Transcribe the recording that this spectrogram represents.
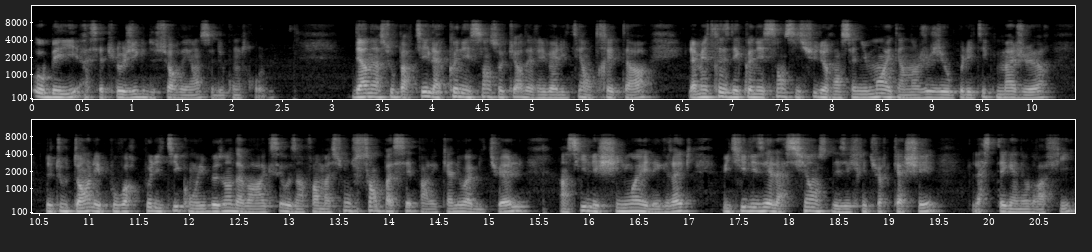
obéit à cette logique de surveillance et de contrôle. Dernière sous-partie, la connaissance au cœur des rivalités entre États. La maîtrise des connaissances issues de renseignements est un enjeu géopolitique majeur. De tout temps, les pouvoirs politiques ont eu besoin d'avoir accès aux informations sans passer par les canaux habituels. Ainsi, les Chinois et les Grecs utilisaient la science des écritures cachées, la stéganographie,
